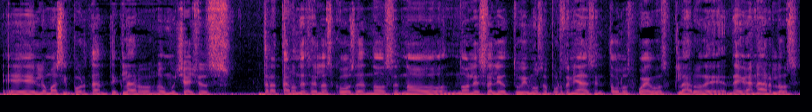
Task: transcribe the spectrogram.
Eh, lo más importante, claro, los muchachos trataron de hacer las cosas, no, no, no les salió. Tuvimos oportunidades en todos los juegos, claro, de, ganarlos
